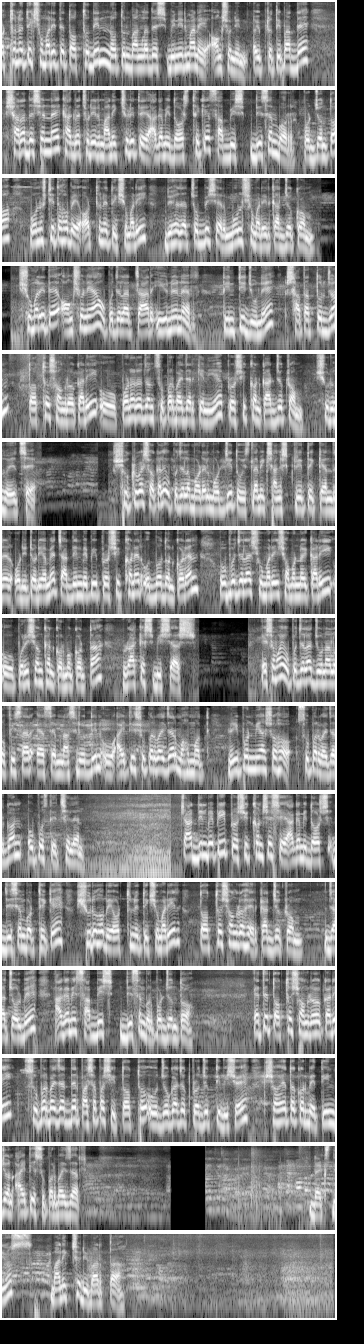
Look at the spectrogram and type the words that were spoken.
অর্থনৈতিক সুমারিতে তথ্য দিন, নতুন বাংলাদেশ বিনির্মাণে অংশ নিন। ওই প্রতিপাদ্যে, সারা দেশের ন্যায় খাগড়াছড়ির মানিকছড়িতে আগামী দশ থেকে ছাব্বিশ ডিসেম্বর পর্যন্ত অনুষ্ঠিত হবে অর্থনৈতিক সুমারি, দুই চব্বিশের মূল শুমারির কার্যক্রম। শুমারিতে অংশ নেওয়া উপজেলার চার ইউনিয়নের তিনটি জুনে সাতাত্তর জন তথ্য সংগ্রহকারী ও পনেরো জন সুপারভাইজারকে নিয়ে প্রশিক্ষণ কার্যক্রম শুরু হয়েছে। শুক্রবার সকালে উপজেলা মডেল মসজিদ ও ইসলামিক সাংস্কৃতিক কেন্দ্রের অডিটোরিয়ামে চার দিনব্যাপী প্রশিক্ষণের উদ্বোধন করেন উপজেলা সুমারি সমন্বয়কারী ও পরিসংখ্যান কর্মকর্তা রাকেশ বিশ্বাস। এ সময় উপজেলা zonal officer S M Nasiruddin O IT supervisor Mohammad Ripon Mia সহ সুপারভাইজারগণ উপস্থিত ছিলেন। চার দিনব্যাপী প্রশিক্ষণ শেষে আগামী দশ ডিসেম্বর থেকে শুরু হবে অর্থনৈতিক শুমারির তথ্য সংগ্রহের কার্যক্রম। যা চলবে আগামী ছাব্বিশ ডিসেম্বর পর্যন্ত। এতে তথ্য সংগ্রহকারী সুপারভাইজারদের পাশাপাশি তথ্য ও যোগাযোগ প্রযুক্তি বিষয়ে সহায়তা করবে তিনজন আইটি সুপারভাইজার। ডেক্স নিউজ, মানিকছড়ি, বার্তা।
